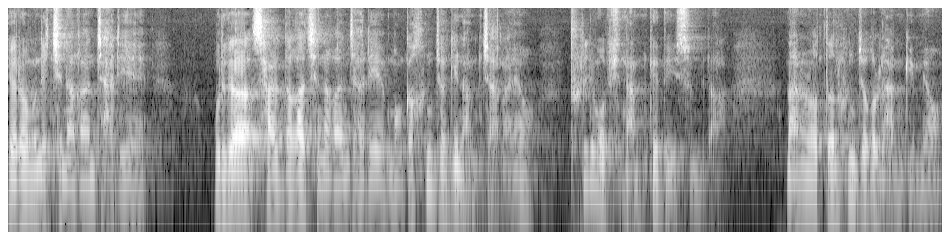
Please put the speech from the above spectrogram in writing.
여러분이 지나간 자리에 우리가 살다가 지나간 자리에 뭔가 흔적이 남잖아요. 틀림없이 남게 돼 있습니다. 나는 어떤 흔적을 남기며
